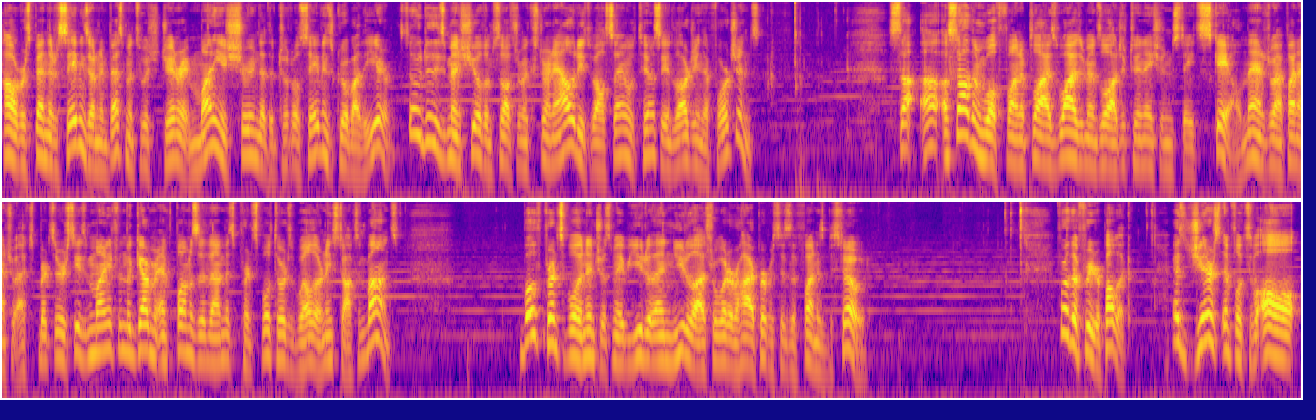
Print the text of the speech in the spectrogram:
however, spend their savings on investments which generate money, ensuring that the total savings grow by the year. So do these men shield themselves from externalities while simultaneously enlarging their fortunes. So, uh, a sovereign wealth fund applies wiser men's logic to a nation-state scale, managed by financial experts who receives money from the government and funnels them as principal towards well-earning stocks and bonds. Both principal and interest may be util then utilized for whatever higher purposes the fund is bestowed. For the Free Republic, its generous influx of all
